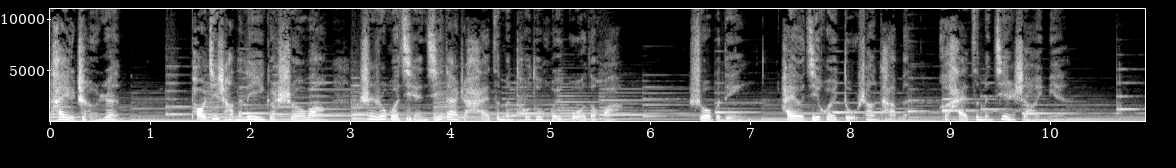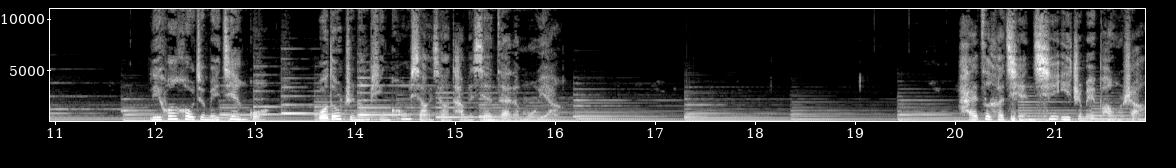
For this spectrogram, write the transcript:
他也承认，跑机场的另一个奢望是，如果前妻带着孩子们偷偷回国的话，说不定还有机会堵上他们，和孩子们见上一面。离婚后就没见过，我都只能凭空想象他们现在的模样。孩子和前妻一直没碰上，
